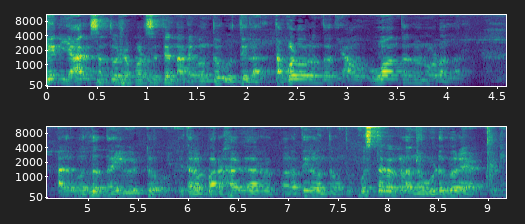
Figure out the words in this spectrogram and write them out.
ಏನು ಯಾರಿಗೆ ಸಂತೋಷ ಪಡಿಸುತ್ತೆ ನನಗಂತೂ ಗೊತ್ತಿಲ್ಲ. ತಗೊಳ್ಳೋರಂಥದ್ದು ಯಾವ ಹೂವು ಅಂತಲೂ ನೋಡಲ್ಲ. ಅದ್ರ ಬದಲು ದಯವಿಟ್ಟು ಈ ಥರ ಬರಹಗಾರರು ಬರೆದಿರುವಂಥ ಒಂದು ಪುಸ್ತಕಗಳನ್ನು ಉಡುಗೊರೆ ಹಾಕ್ತೀವಿ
